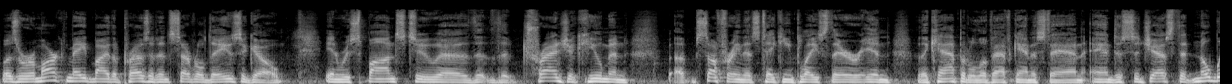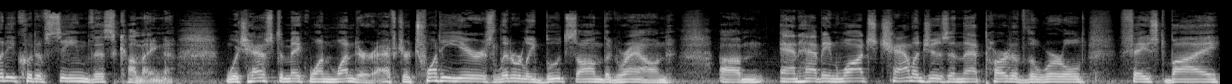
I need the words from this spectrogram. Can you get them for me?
was a remark made by the president several days ago in response to uh, the, the tragic human uh, suffering that's taking place there in the capital of Afghanistan and to suggest that nobody could have seen this coming, which has to make one wonder. After 20 years, literally boots on the ground, um, and having watched challenges in that part of the world faced by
